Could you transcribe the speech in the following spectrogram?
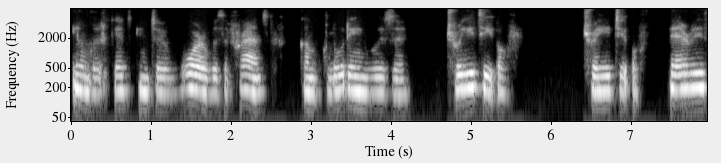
English get into war with the France, concluding with the Treaty of Treaty of Paris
